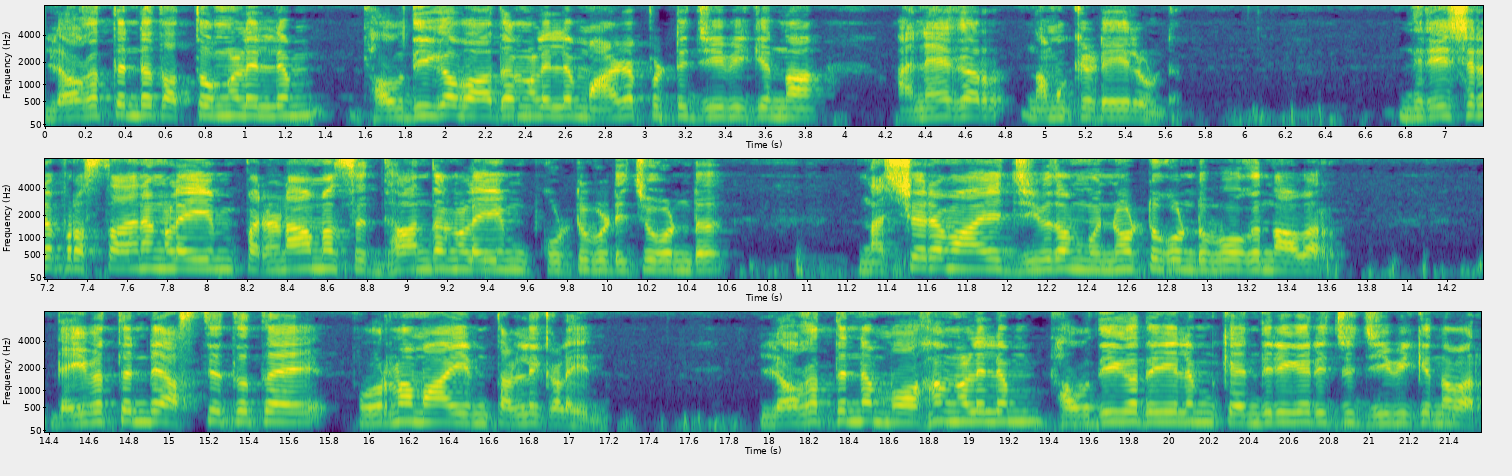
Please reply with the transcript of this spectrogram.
ലോകത്തിന്റെ തത്വങ്ങളിലും ഭൗതികവാദങ്ങളിലും ആഴപ്പെട്ട് ജീവിക്കുന്ന അനേകർ നമുക്കിടയിലുണ്ട്. നിരീശ്വര പ്രസ്ഥാനങ്ങളെയും പരിണാമ സിദ്ധാന്തങ്ങളെയും കൂട്ടുപിടിച്ചുകൊണ്ട് നശ്വരമായ ജീവിതം മുന്നോട്ട് കൊണ്ടുപോകുന്ന അവർ ദൈവത്തിന്റെ അസ്തിത്വത്തെ പൂർണമായും തള്ളിക്കളയുന്നു. ലോകത്തിന്റെ മോഹങ്ങളിലും ഭൗതികതയിലും കേന്ദ്രീകരിച്ച് ജീവിക്കുന്നവർ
